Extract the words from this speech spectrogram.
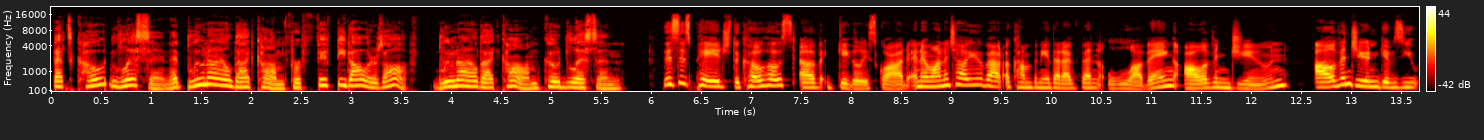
That's code LISTEN at BlueNile.com for $50 off. BlueNile.com code LISTEN. This is Paige, the co-host of Giggly Squad, and I want to tell you about a company that I've been loving, Olive and June. Olive and June gives you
